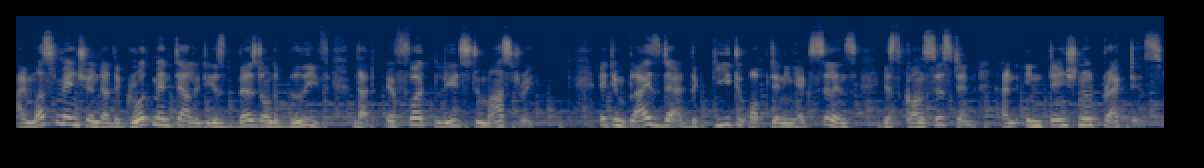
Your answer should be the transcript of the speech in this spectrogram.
I must mention that the growth mentality is based on the belief that effort leads to mastery. It implies that the key to obtaining excellence is consistent and intentional practice.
